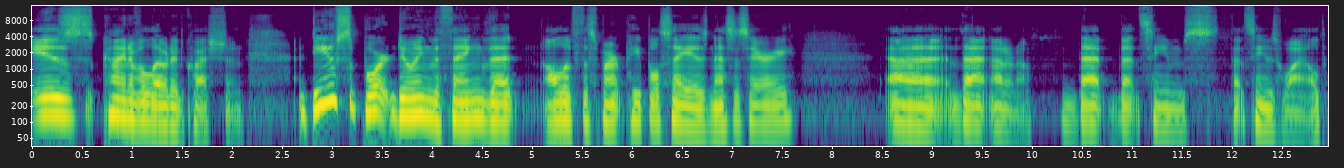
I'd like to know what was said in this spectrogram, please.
is kind of a loaded question. Do you support doing the thing that all of the smart people say is necessary? Uh, that I don't know. That that seems that seems wild.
